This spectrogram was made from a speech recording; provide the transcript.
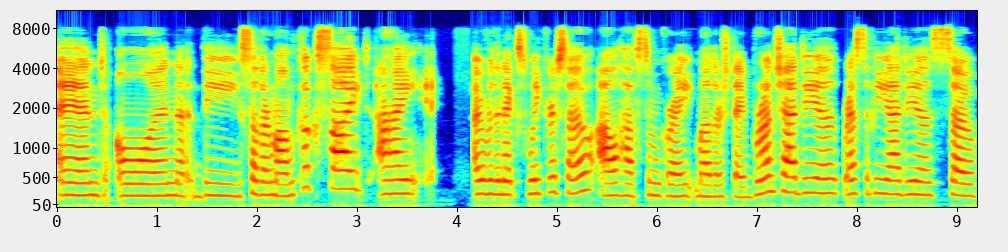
And on the Southern Mom Cook site, I over the next week or so, I'll have some great Mother's Day brunch idea, recipe ideas. So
